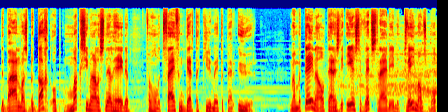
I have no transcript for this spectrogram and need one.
De baan was bedacht op maximale snelheden van 135 km per uur. Maar meteen al tijdens de eerste wedstrijden in de tweemansbob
